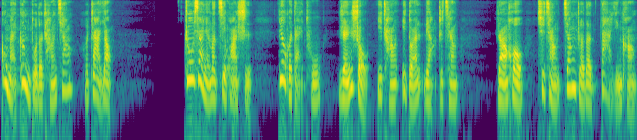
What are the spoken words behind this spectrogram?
购买更多的长枪和炸药。周向阳的计划是，六个歹徒人手一长一短两支枪，然后去抢江浙的大银行。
